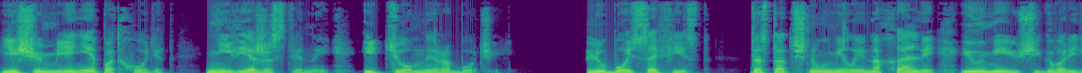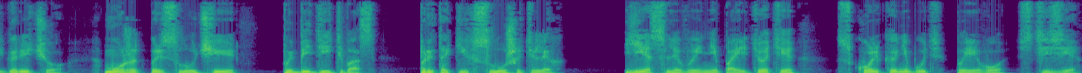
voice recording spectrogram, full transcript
Еще менее подходит невежественный и темный рабочий. Любой софист, достаточно умелый и нахальный и умеющий говорить горячо, может при случае победить вас при таких слушателях, если вы не пойдете сколько-нибудь по его стезе.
